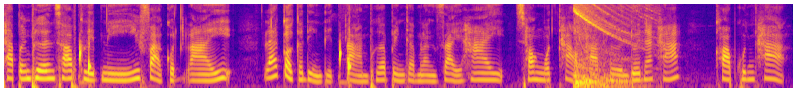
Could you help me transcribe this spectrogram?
ถ้าเพื่อนๆชอบคลิปนี้ฝากกดไลค์และกดกระดิ่งติดตามเพื่อเป็นกำลังใจให้ช่องมดข่าวพาเพลินด้วยนะคะ ขอบคุณค่ะ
